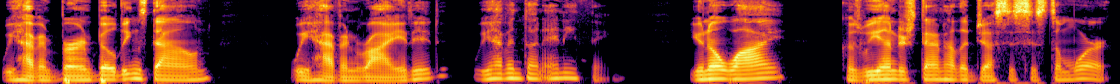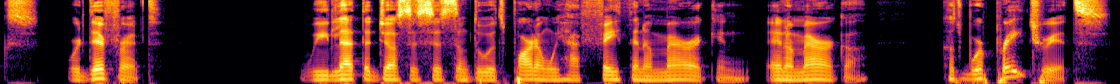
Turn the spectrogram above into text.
We haven't burned buildings down. We haven't rioted. We haven't done anything. You know why? Because we understand how the justice system works. We're different. We let the justice system do its part and we have faith in American in America because we're patriots.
